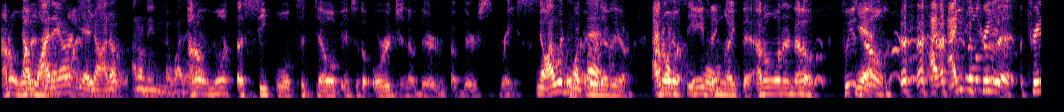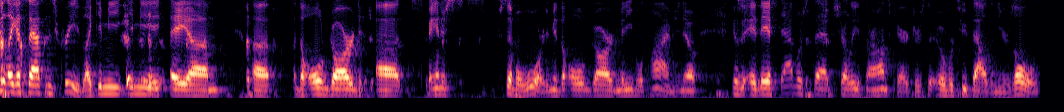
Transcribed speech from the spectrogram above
I don't want why they are? Yeah, no, I don't. know. I don't need to know why they are. I don't want a sequel to delve into the origin of their of their race. No, I wouldn't Or want that. Whatever they are. I I, don't want want anything like that. I don't want to know. Please Yeah. don't. I, I Please say don't treat do it that. treat it like Assassin's Creed. Like give me give me a um, uh, the old guard uh, Spanish s- Civil War. Give mean the old guard medieval times. You know, because they established that Charlize Theron's character is over two thousand years old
